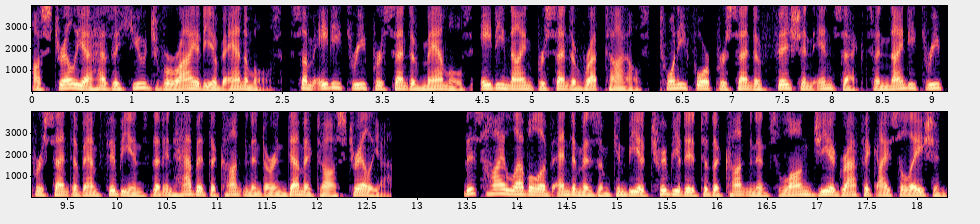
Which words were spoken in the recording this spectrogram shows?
Australia has a huge variety of animals, some 83% of mammals, 89% of reptiles, 24% of fish and insects and 93% of amphibians that inhabit the continent are endemic to Australia. This high level of endemism can be attributed to the continent's long geographic isolation,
